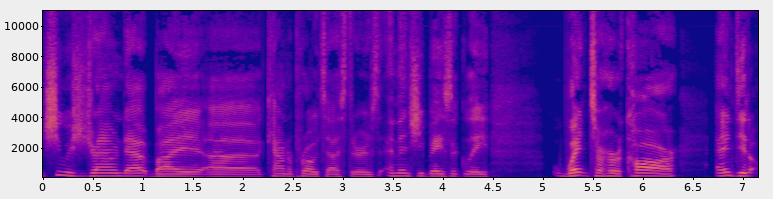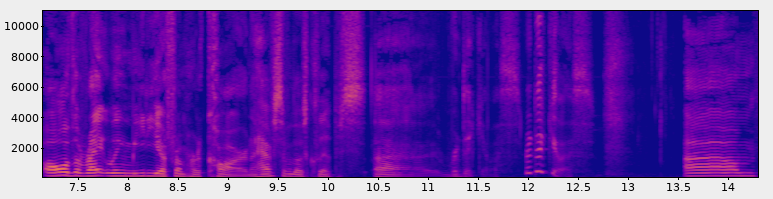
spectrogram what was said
She was drowned out by uh, counter protesters, and then she basically went to her car and did all the right wing media from her car. And I have some of those clips. Uh, ridiculous, ridiculous. Um,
